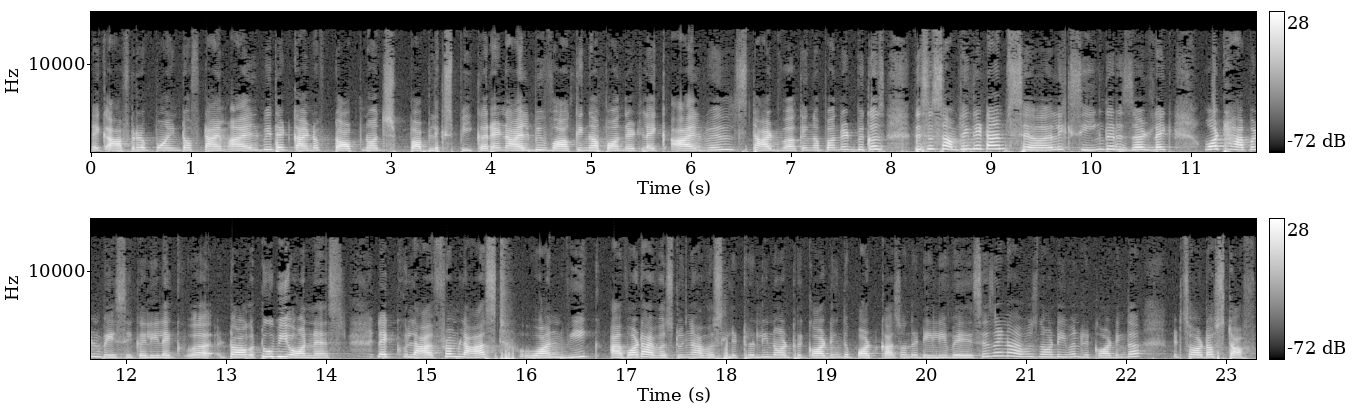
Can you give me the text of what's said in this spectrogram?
like after a point of time i'll be that kind of top notch public speaker and i'll be working upon it. Like i will start working upon it because this is something that i'm uh, like seeing the result like what happened basically. Like uh, talk to be honest like la- from last one week uh, what i was doing i was literally not recording the podcast on the daily basis and i was not even recording the that sort of stuff.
